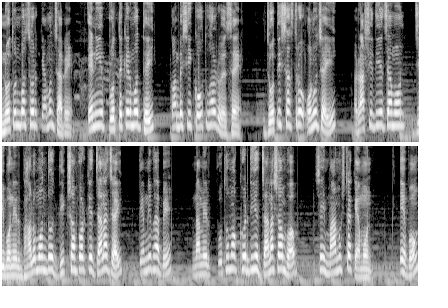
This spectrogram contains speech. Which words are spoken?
নতুন বছর কেমন যাবে? এ নিয়ে প্রত্যেকের মধ্যেই কম বেশি কৌতূহল রয়েছে। জ্যোতিষশাস্ত্র অনুযায়ী, রাশি দিয়ে যেমন জীবনের ভালো মন্দ দিক সম্পর্কে জানা যায়, তেমনিভাবে নামের প্রথম অক্ষর দিয়ে জানা সম্ভব সেই মানুষটা কেমন এবং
